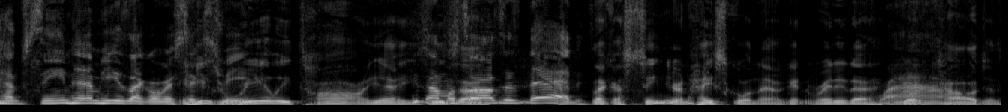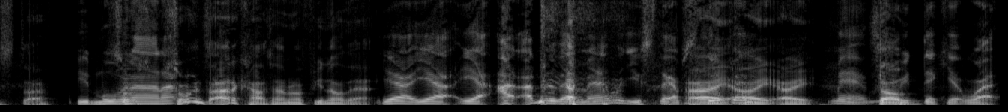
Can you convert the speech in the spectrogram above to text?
have seen him. He's like over six He's feet. really tall. Yeah, he's, almost uh, tall as his dad. He's like a senior in high school now, getting ready to go to college and stuff. He's moving so, on. Soren's out of college. I don't know if you know that. Yeah, yeah, yeah. I, I knew that, man. Would you stop All right, stupid? all right, all right. Man, it's so, ridiculous. What?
